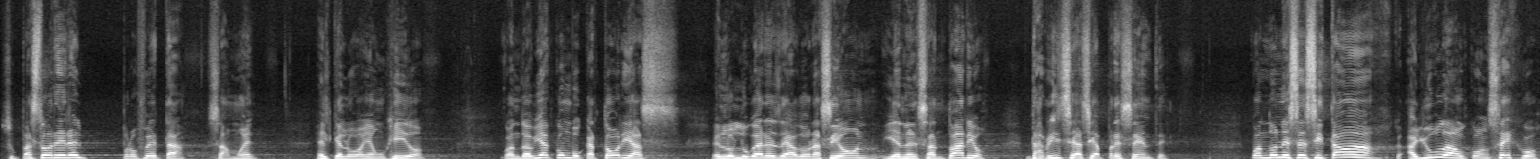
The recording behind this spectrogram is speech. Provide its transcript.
Su pastor era el profeta Samuel, el que lo había ungido. Cuando había convocatorias en los lugares de adoración y en el santuario, David se hacía presente. Cuando necesitaba ayuda o consejo,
